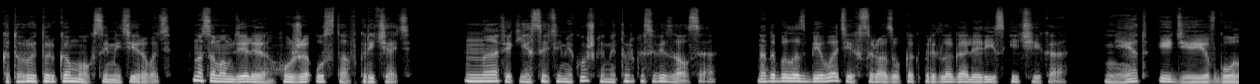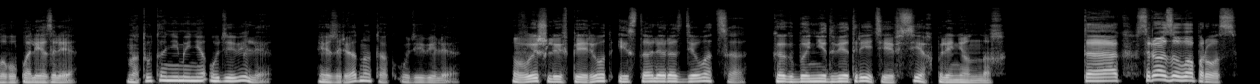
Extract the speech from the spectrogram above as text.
которую только мог сымитировать, на самом деле уже устав кричать. Нафиг я с этими кошками только связался. Надо было сбивать их сразу, как предлагали Рис и Чика. Нет, идеи в голову полезли. Но тут они меня удивили. Изрядно так удивили. Вышли вперед и стали раздеваться, как бы не две трети всех плененных. «Так, сразу вопрос.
